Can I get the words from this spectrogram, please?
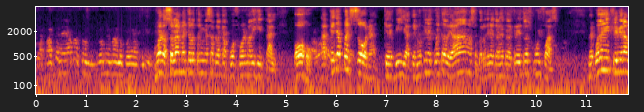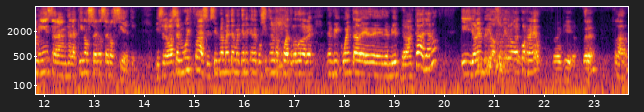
Y aparte de Amazon, ¿dónde más lo pueden adquirir? Bueno, solamente lo tengo en esa plataforma digital. Ojo, aquella persona que diga que no tiene cuenta de Amazon, que no tiene tarjeta de crédito, es muy fácil. Me pueden escribir a mi Instagram, Angelaquino007. Y se le va a hacer muy fácil. Simplemente me tiene que depositar los 4 dólares en mi cuenta de, de, de mi- de bancaria, ¿no? Y yo le envío su libro al correo. Tranquilo. Espera. Claro.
